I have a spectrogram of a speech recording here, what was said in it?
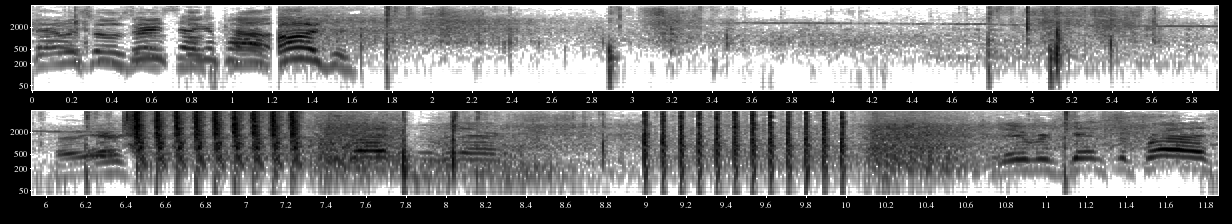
that was those, uh, Three those second pallets. pause. Roger. Hurry up. Suppressed over there. Maneuver's getting suppressed.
